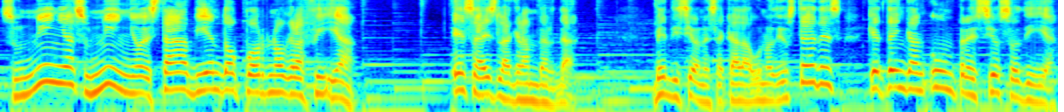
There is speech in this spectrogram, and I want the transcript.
su niña, su niño está viendo pornografía. Esa es la gran verdad. Bendiciones a cada uno de ustedes, que tengan un precioso día.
